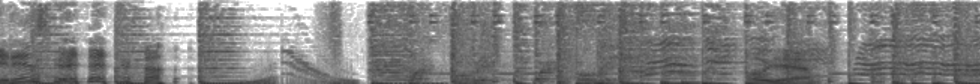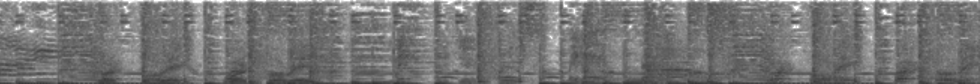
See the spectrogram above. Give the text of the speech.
It is. Oh yeah. Work for it. Work for it. Make the difference make it now work for it. You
